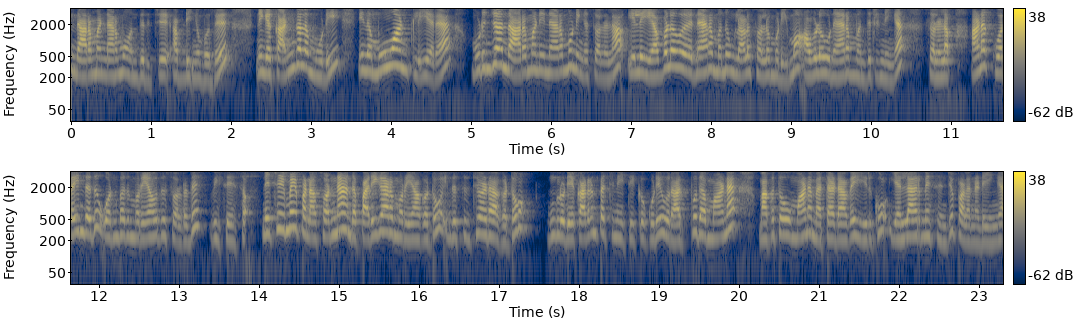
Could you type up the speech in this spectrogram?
இந்த அரை மணி நேரமும் வந்துருச்சு அப்படிங்கும்போது நீங்கள் கண்களை மூடி இந்த மூவ் ஆன் கிளியரை முடிஞ்ச அந்த அரை மணி நேரமும் நீங்கள் சொல்லலாம். இல்லை எவ்வளவு நேரம் வந்து உங்களால் சொல்ல முடியுமோ அவ்வளவு நேரம் வந்துட்டு நீங்கள் சொல்லலாம். ஆனால் குறைந்தது ஒன்பது முறையாவது சொல்கிறது விசேஷம். நிச்சயமாக இப்போ நான் சொன்ன அந்த பரிகார முறையாகட்டும் இந்த சுவிட்ச் ஆகட்டும் உங்களுடைய கடன் பிரச்சனையை தீர்க்கக்கூடிய ஒரு அற்புதமான மகத்துவமான மெத்தடாகவே இருக்கும். எல்லாருமே செஞ்சு பலனடையுங்க.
